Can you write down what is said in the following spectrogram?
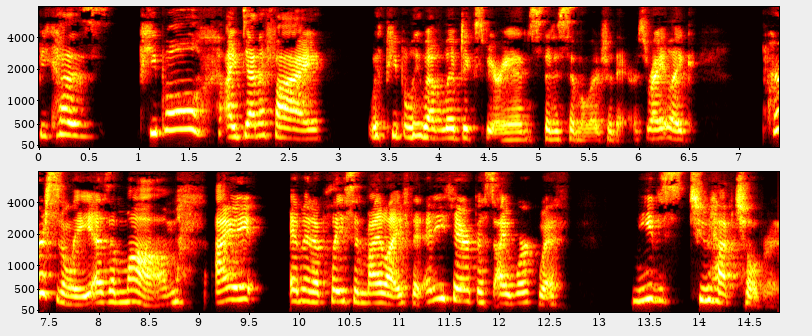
because people identify with people who have lived experience that is similar to theirs, right? Like personally, as a mom, I am in a place in my life that any therapist I work with needs to have children.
